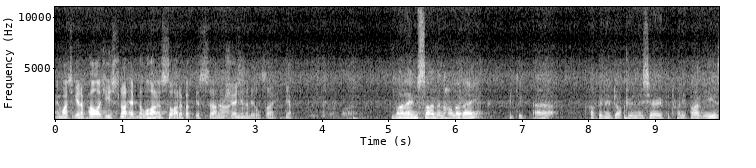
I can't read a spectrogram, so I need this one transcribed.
And once again, apologies for not having the line of sight. I've got this uh, machine in the middle, so yeah. My name's Simon Holliday. Thank you. Uh, I've been a doctor in this area for 25 years.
